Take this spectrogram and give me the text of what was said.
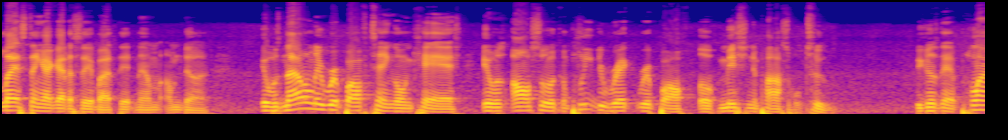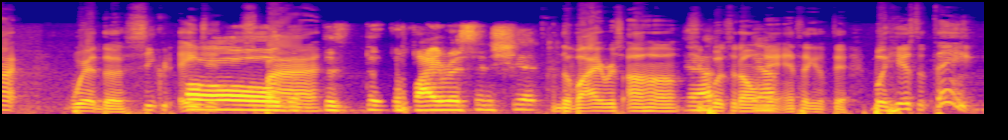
last thing I got to say about that, and I'm, I'm done. It was not only rip off Tango and Cash. It was also a complete direct rip off of Mission Impossible Two, because that plot where the secret agent oh, spy the, the, the, virus and shit. the virus, uh huh. Yeah, she puts it on yeah. there and takes it up there. But here's the thing:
